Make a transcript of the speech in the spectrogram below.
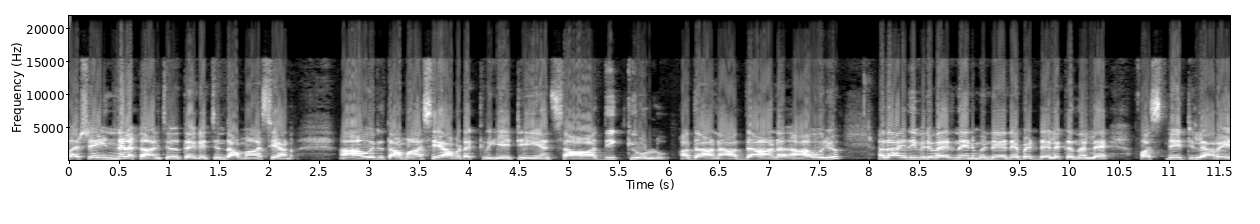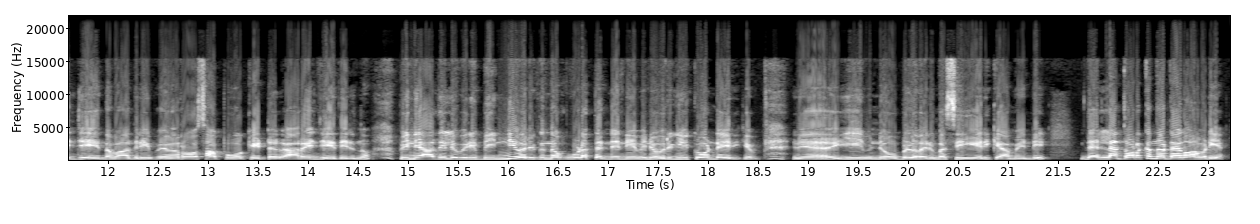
പക്ഷേ ഇന്നലെ കാണിച്ചത് തികച്ചും തമാശയാണ്. ആ ഒരു തമാശയെ അവിടെ ക്രിയേറ്റ് ചെയ്യാൻ സാധിക്കുള്ളൂ. അതാണ് അതാണ് ആ ഒരു അതായത് ഇവർ വരുന്നതിന് മുന്നേ തന്നെ ബെഡിലൊക്കെ നല്ല ഫസ്റ്റ് നൈറ്റിൽ അറേഞ്ച് ചെയ്യുന്ന മാതിരി റോസാപ്പൂവൊക്കെ ഇട്ട് അറേഞ്ച് ചെയ്തിരുന്നു. പിന്നെ അതിലുപരി ബിന്നി ഒരുങ്ങുന്ന കൂടെ തന്നെ നെവിൻ ഒരുങ്ങിക്കൊണ്ടേയിരിക്കും. ഈ നോബിൾ വരുമ്പോൾ സ്വീകരിക്കാൻ വേണ്ടി. ഇതെല്ലാം തുറക്കുന്നോട്ടെ കോമഡിയാണ്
